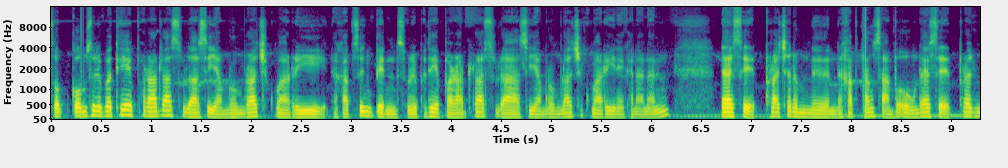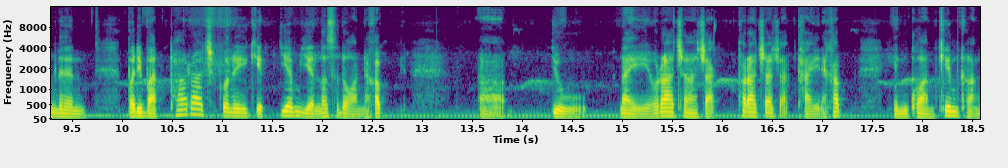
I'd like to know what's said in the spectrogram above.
สมกรมสมเด็จพระเทพรัตนราชสุดาสยามรมราชกุมารีนะครับซึ่งเป็นสมเด็จพระเทพรัตนราชสุดาสยามรมราชกุมารีในขณะนั้น ได้เสด็จพระราชดำเนินนะครับ ทั้ง 3 พระองค์ได้เสด็จพระราชดำเนิน ปฏิบัติพระราชกรณียกิจเยี่ยมเยียนรัษฎรนะครับออยู่ ในราชอาณาจักรพระราชอาณาจักรไทยนะครับ เห็นความเข้มขลัง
